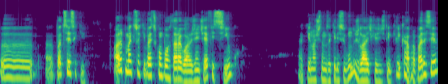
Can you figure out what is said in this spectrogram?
uh, pode ser esse aqui. Olha como é que isso aqui vai se comportar agora, gente. F5. Aqui nós temos aquele segundo slide que a gente tem que clicar para aparecer.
